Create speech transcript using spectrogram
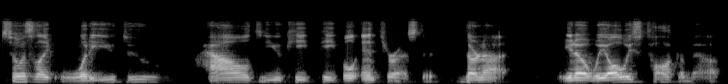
So it's like, what do you do? How do you keep people interested? They're not. You know, we always talk about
